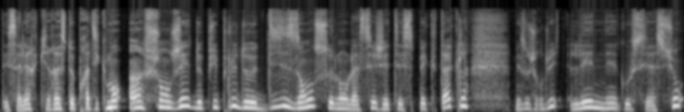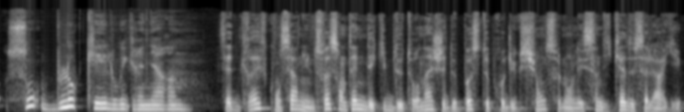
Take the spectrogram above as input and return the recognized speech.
des salaires qui restent pratiquement inchangés depuis plus de dix ans selon la CGT Spectacle. Mais aujourd'hui, les négociations sont bloquées, Louis Grignard. Cette grève concerne une soixantaine d'équipes de tournage et de post-production selon les syndicats de salariés.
